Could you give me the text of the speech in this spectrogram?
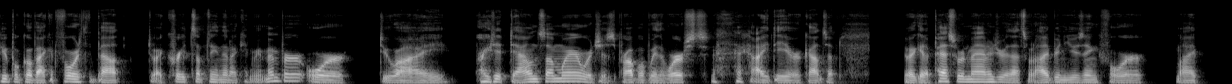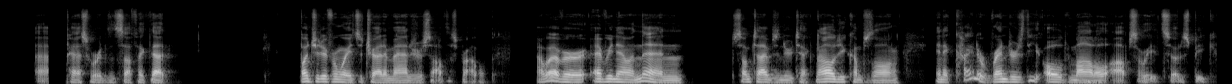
people go back and forth about do I create something that I can remember, or do I write it down somewhere, which is probably the worst idea or concept. Do I get a password manager? That's what I've been using for my uh, passwords and stuff like that. A bunch of different ways to try to manage or solve this problem. However, every now and then, sometimes a new technology comes along and it kind of renders the old model obsolete, so to speak.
